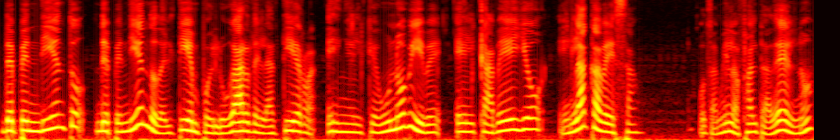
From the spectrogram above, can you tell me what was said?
Dependiendo, dependiendo del tiempo y lugar de la tierra en el que uno vive, el cabello en la cabeza, o también la falta de él, ¿no?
